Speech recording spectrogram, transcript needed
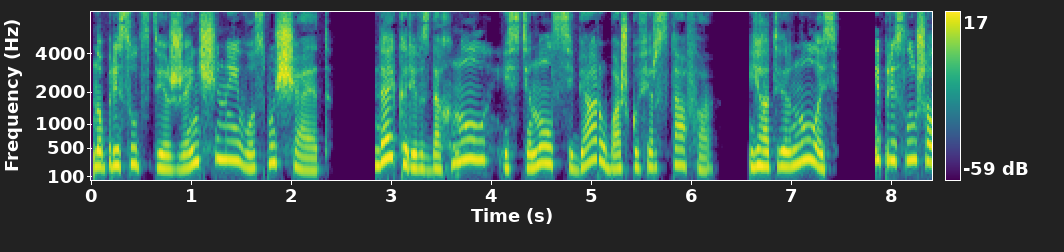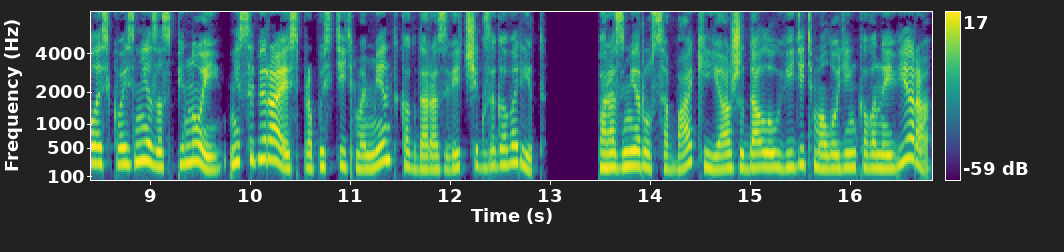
но присутствие женщины его смущает. Дайкари вздохнул и стянул с себя рубашку Ферстафа. Я отвернулась и прислушалась к возне за спиной, не собираясь пропустить момент, когда разведчик заговорит. По размеру собаки я ожидала увидеть молоденького Нейвера,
